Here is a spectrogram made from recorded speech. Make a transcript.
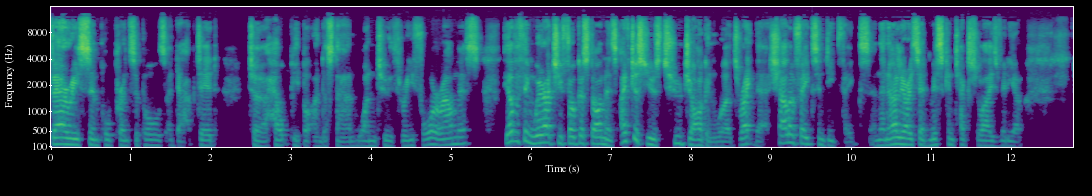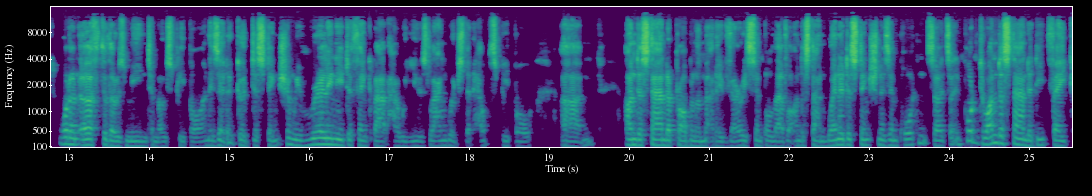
very simple principles adapted to help people understand one, two, three, four around this. The other thing we're actually focused on is I've just used two jargon words right there, shallow fakes and deep fakes. And then earlier I said miscontextualized video. What on earth do those mean to most people? And is it a good distinction? We really need to think about how we use language that helps people um, understand a problem at a very simple level, understand when a distinction is important. So it's important to understand a deepfake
